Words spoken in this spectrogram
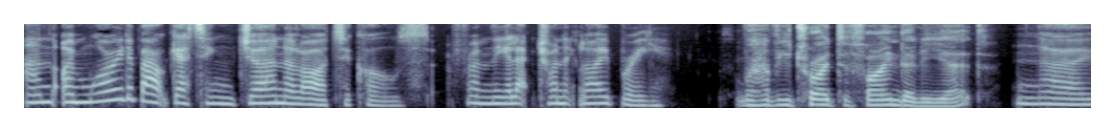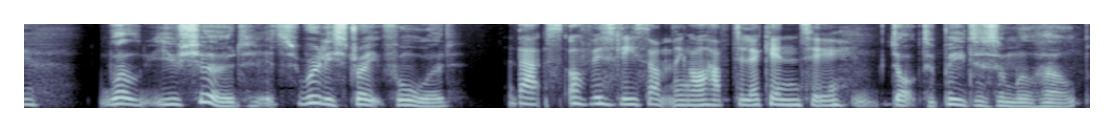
And I'm worried about getting journal articles from the electronic library. Well, have you tried to find any yet? No, Well, you should. It's really straightforward. that's obviously something I'll have to look into. Dr. Peterson will help.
